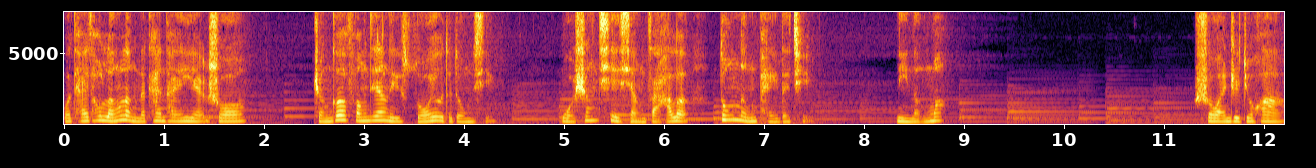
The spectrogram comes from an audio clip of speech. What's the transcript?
我抬头冷冷地看他一眼，说：“整个房间里所有的东西，我生气想砸了都能赔得起，你能吗？”说完这句话，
